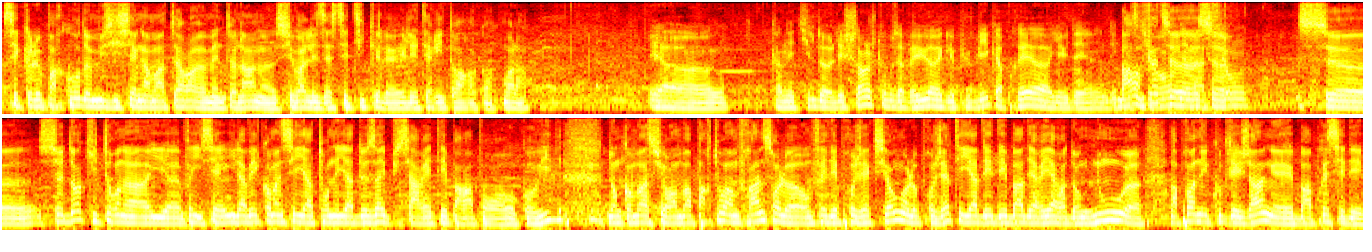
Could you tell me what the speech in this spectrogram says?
c'est que le parcours de musicien amateur euh, maintenant, euh, suivant les esthétiques et, le, et les territoires. Quoi. Voilà. Et euh, qu'en est-il de l'échange que vous avez eu avec le public Après, euh, il y a eu des, des Bah, en questions, fait, des euh, réactions. Ce, doc, il tourne, il, il, avait commencé à tourner il y a deux ans et puis s'est arrêté par rapport au Covid. Donc on va sur, on va partout en France, on, fait des projections, on le projette et il y a des débats derrière. Donc nous, euh, après on écoute les gens et bah, après c'est des,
